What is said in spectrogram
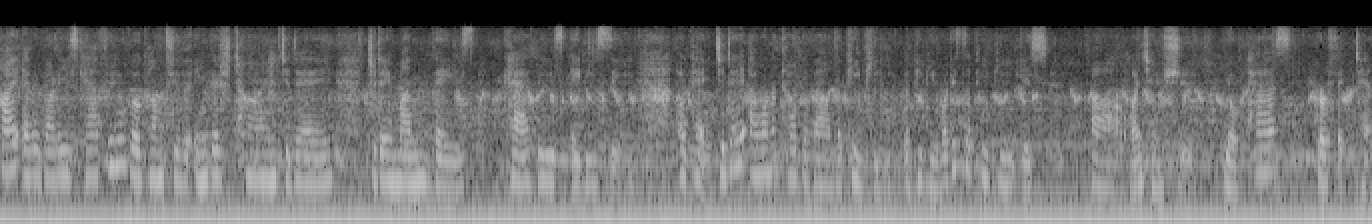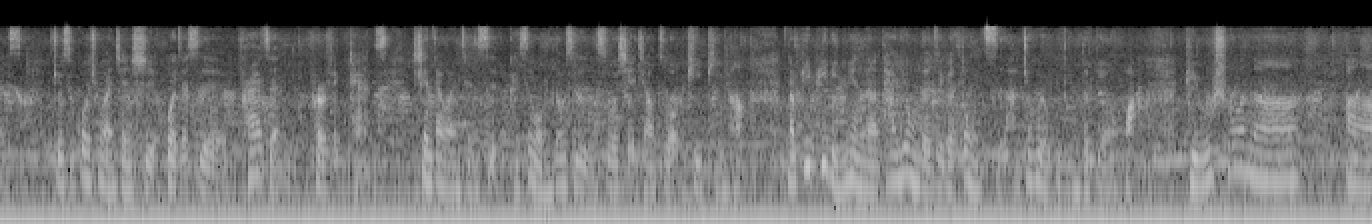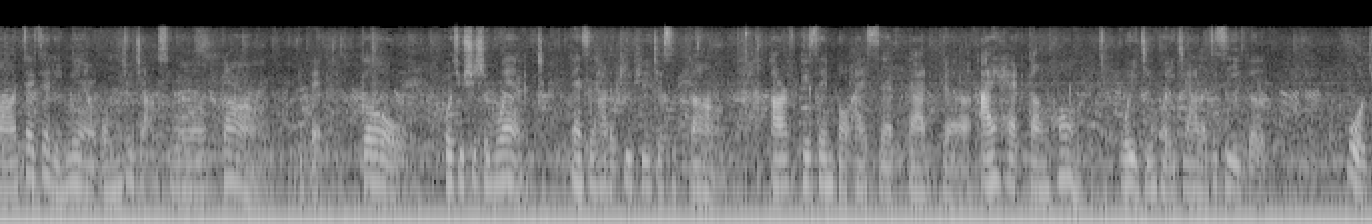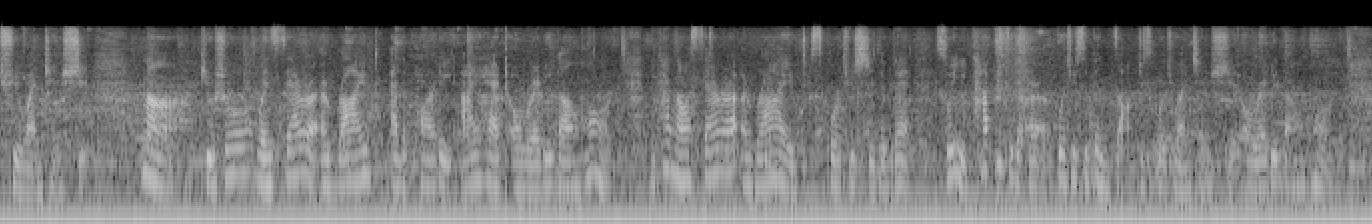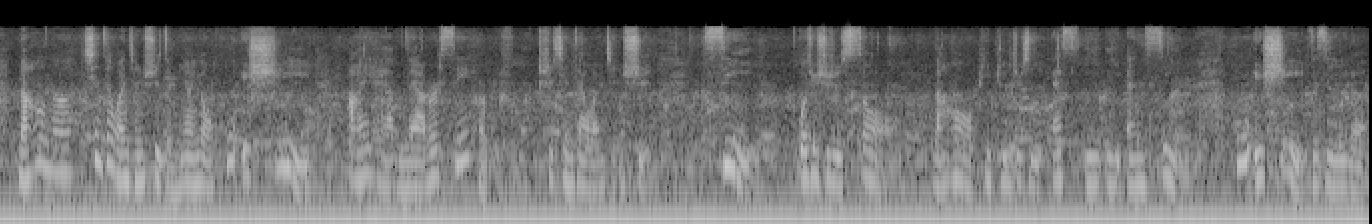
Hi everybody, it's Catherine. Welcome to the English time today. Today Mondays, Kathy's ABC. Okay, today I want to talk about the PP. The PP, what is the PP? Is 啊完成式，有 past perfect tense，就是过去完成式，或者是 present perfect tense，现在完成式。可是我们都是缩写叫做 PP 哈。那 PP 里面呢，它用的这个动词啊，就会有不同的变化。比如说呢。啊，在这里面我们就讲说 gone，对不对？go 过去式是 went，但是它的 PP 就是 gone。For example, I said that I had gone home，我已经回家了，这是一个过去完成式。那比如说，When Sarah arrived at the party, I had already gone home。你看到 Sarah arrived 是过去式，对不对？所以它比这个呃过去式更早，就是过去完成式 already gone home。然后呢，现在完成式怎么样用？Who is she? I have never seen her before。是现在完成式。 See 过去式是 saw，然后 PP 就是 S E E N。Who is she？这是一个。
